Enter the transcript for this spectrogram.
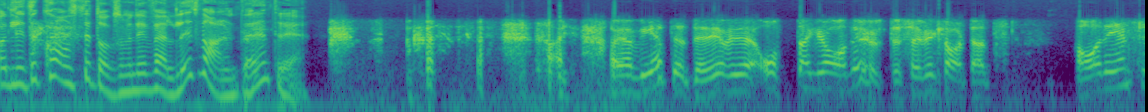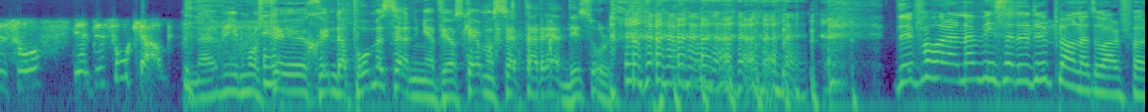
Och lite konstigt också, men det är väldigt varmt, är det inte det? Ja, jag vet inte. Det är åtta grader ute så är det klart att ja, det är inte så, det är inte så kallt. Nej, vi måste ju skynda på med sändningen för jag ska hem och sätta räddisor. Du får höra, när missade du planet och varför?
